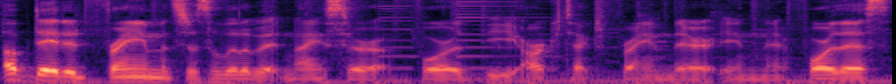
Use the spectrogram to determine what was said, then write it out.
updated frame. It's just a little bit nicer for the architect frame there in there for this.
